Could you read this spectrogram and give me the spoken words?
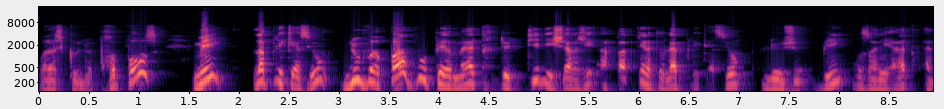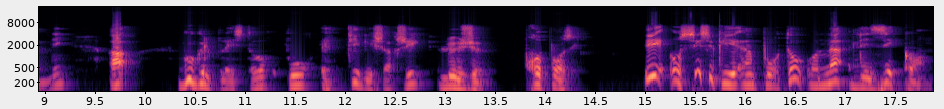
Voilà ce que nous propose, mais l'application ne va pas vous permettre de télécharger à partir de l'application le jeu, mais vous allez être amené à Google Play Store pour télécharger le jeu proposé. Et aussi, ce qui est important, on a les icônes.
